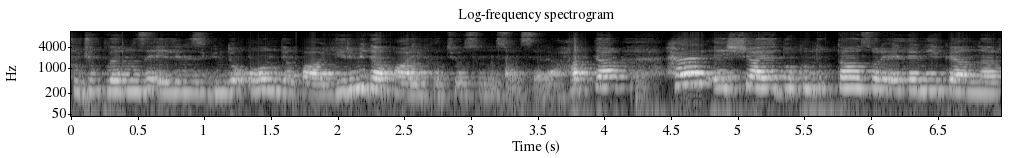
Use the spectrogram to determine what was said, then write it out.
Çocuklarınızı ellerinizi günde 10 defa, 20 defa yıkatıyorsunuz mesela. Hatta her eşyaya dokunduktan sonra ellerini yıkayanlar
